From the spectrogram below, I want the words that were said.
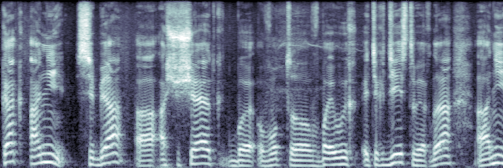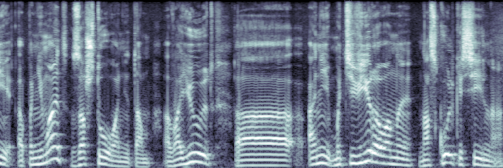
как они себя а, ощущают как бы вот э, в боевых этих действиях, да, они а, понимают, за что они там воюют, а, они мотивированы, насколько сильно.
